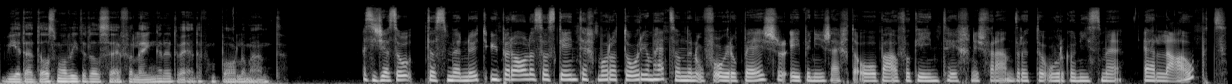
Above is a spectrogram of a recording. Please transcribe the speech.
wird auch das mal wieder das äh, verlängert werden vom Parlament. Es ist ja so, dass man nicht überall so ein Gentech-Moratorium hat, sondern auf europäischer Ebene ist der Anbau von gentechnisch veränderten Organismen erlaubt.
